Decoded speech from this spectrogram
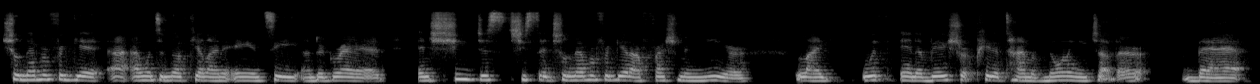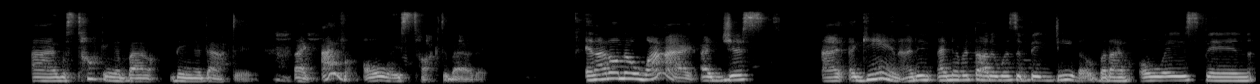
She'll never forget. I, I went to North Carolina A and T undergrad, and she just she said she'll never forget our freshman year. Like within a very short period of time of knowing each other, that I was talking about being adopted. Like I've always talked about it, and I don't know why. I just I again I didn't I never thought it was a big deal, but I've always been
